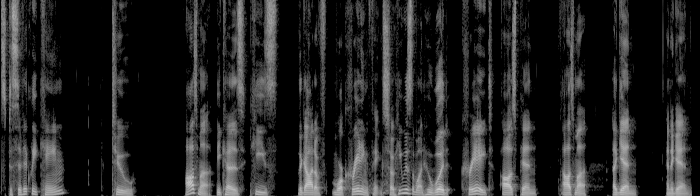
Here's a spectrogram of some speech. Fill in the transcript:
specifically came to Ozma because he's the god of more creating things. So he was the one who would create Ozpin, Ozma again and again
